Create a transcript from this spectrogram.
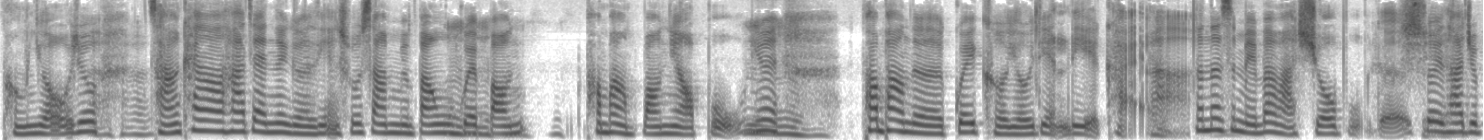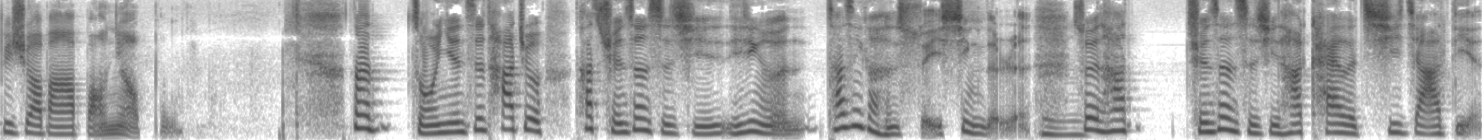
朋友，我就常常看到他在那个脸书上面帮乌龟包、嗯、胖胖包尿布，因为。胖胖的龟壳有一点裂开啊，那那是没办法修补的，所以他就必须要帮他包尿布。那总而言之，他就他全盛时期已经有人，他是一个很随性的人，嗯、所以他。全盛时期，他开了七家店，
